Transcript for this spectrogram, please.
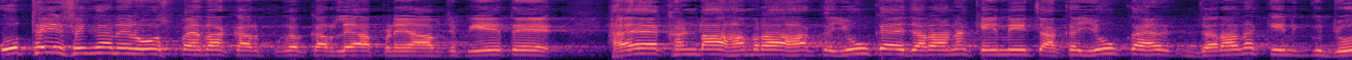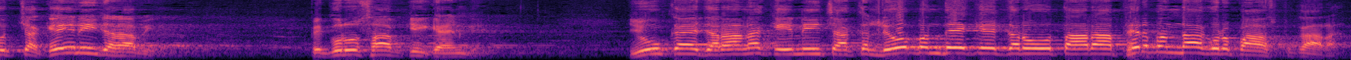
ਉੱਥੇ ਹੀ ਸਿੰਘਾਂ ਨੇ ਰੋਸ ਪੈਦਾ ਕਰ ਕਰ ਲਿਆ ਆਪਣੇ ਆਪ ਚ ਪੀਏ ਤੇ ਹੈ ਖੰਡਾ ਹਮਰਾ ਹੱਕ, ਯੂੰ ਕਹਿ ਜਰਾ ਨਾ ਕੀਨੀ ਝੱਕ, ਯੂੰ ਕਹਿ ਜਰਾ ਨਾ ਕੀਨ ਜੋ ਝਕੇ ਨਹੀਂ ਜਰਾ ਵੀ। ਵੀ ਗੁਰੂ ਸਾਹਿਬ ਕੀ ਕਹਿਣਗੇ? ਯੂੰ ਕਹਿ ਜਰਾ ਨਾ ਕੀਨੀ ਚੱਕ ਲਿਓ ਬੰਦੇ ਕੇ ਕਰੋ ਤਾਰਾ, ਫਿਰ ਬੰਦਾ ਗੁਰ ਪਾਸ ਪੁਕਾਰਾ।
